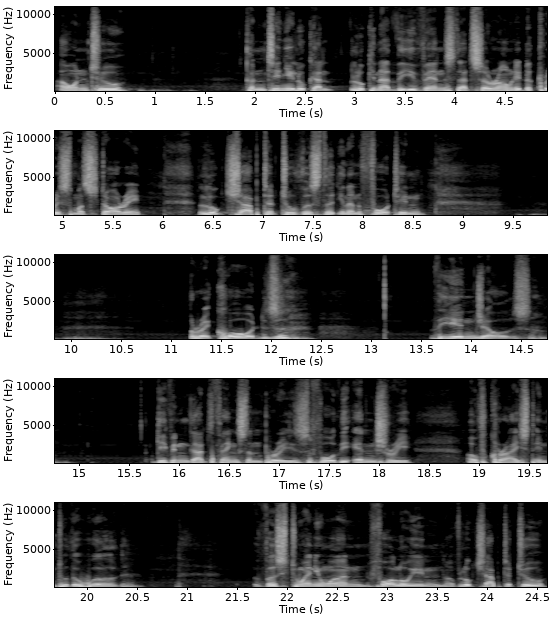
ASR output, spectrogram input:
I want to continue look at, looking at the events that surrounded the Christmas story. Luke chapter 2, verse 13 and 14 records the angels giving God thanks and praise for the entry of Christ into the world. Verse 21 following of Luke chapter 2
